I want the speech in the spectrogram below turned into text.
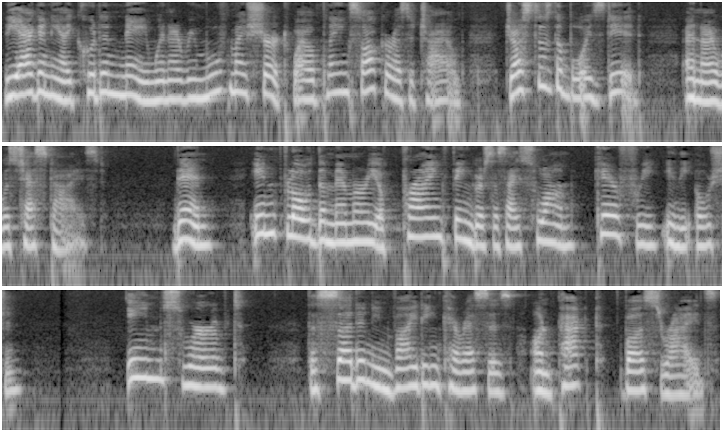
The agony I couldn't name when I removed my shirt while playing soccer as a child, just as the boys did, and I was chastised. Then in flowed the memory of prying fingers as I swam, carefree, in the ocean. In swerved the sudden inviting caresses on packed bus rides,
